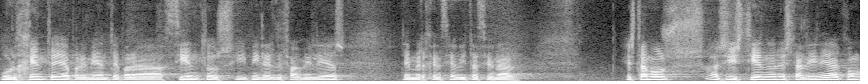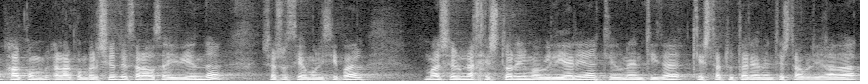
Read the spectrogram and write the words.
urgente y apremiante para cientos y miles de familias de emergencia habitacional. Estamos asistiendo en esta línea a la conversión de Zaragoza Vivienda, esa sociedad municipal, más en una gestora inmobiliaria que una entidad que estatutariamente está obligada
